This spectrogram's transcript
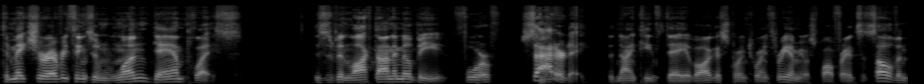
to make sure everything's in one damn place. This has been Locked On MLB for Saturday, the 19th day of August, 2023. I'm your host, Paul Francis Sullivan.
